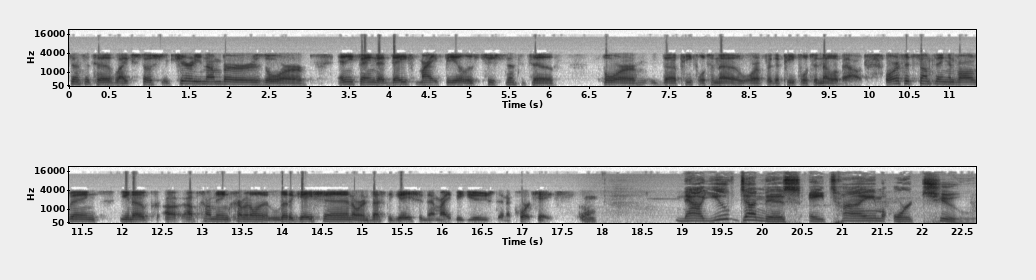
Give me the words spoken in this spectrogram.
sensitive, like social security numbers or anything that they might feel is too sensitive for the people to know or for the people to know about. Or if it's something involving, you know, uh, upcoming criminal litigation or investigation that might be used in a court case. Now, you've done this a time or two.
